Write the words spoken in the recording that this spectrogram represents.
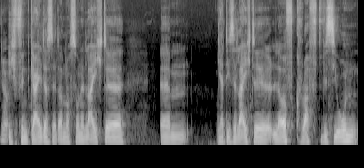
Ja. Ich finde geil, dass er dann noch so eine leichte, ähm, ja, diese leichte Lovecraft-Vision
